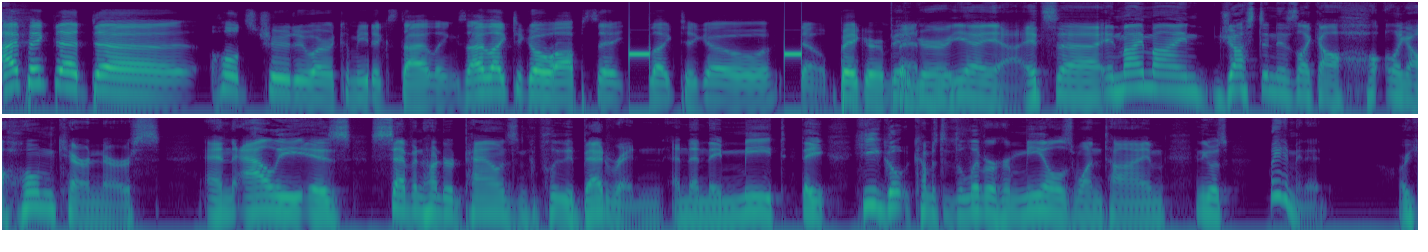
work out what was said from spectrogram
I think that uh, holds true to our comedic stylings. I like to go opposite. You like to go, you know, bigger, and Bigger, better. yeah, yeah. It's uh in my mind Justin is like a ho- like a home care nurse and Allie is 700 pounds and completely bedridden and then they meet they he go comes to deliver her meals one time and he goes wait a minute are you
